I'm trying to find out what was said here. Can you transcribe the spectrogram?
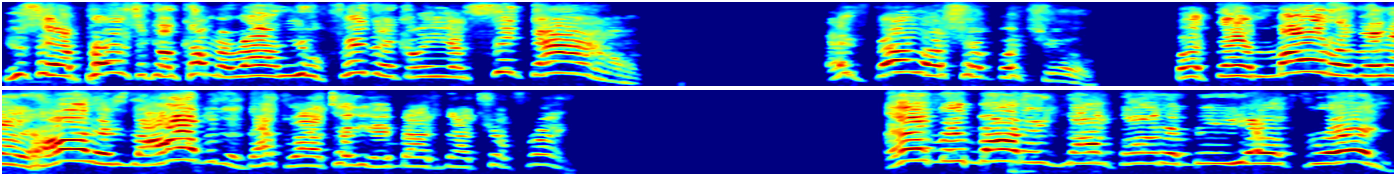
You see, a person can come around you physically and sit down and fellowship with you, but their motive in their heart is the opposite. That's why I tell you, everybody's not your friend. Everybody's not going to be your friend.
